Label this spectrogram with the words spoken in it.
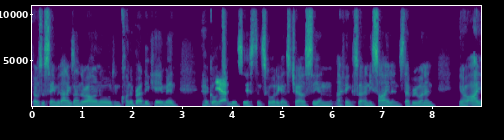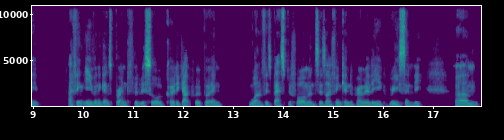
that was the same with Alexander Arnold and Conor Bradley came in, got yeah. two assists and scored against Chelsea, and I think certainly silenced everyone. And you know, I I think even against Brentford, we saw Cody Gakpo put in one of his best performances. I think in the Premier League recently. Um,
